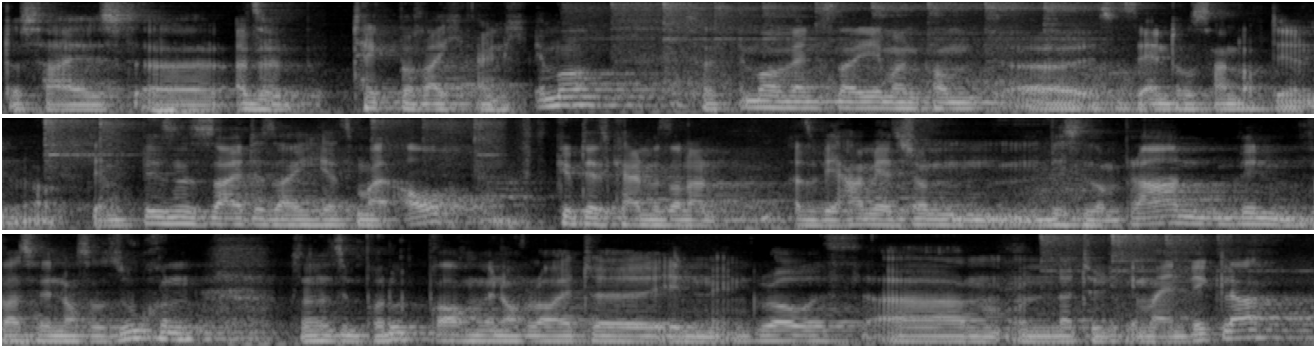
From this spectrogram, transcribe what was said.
das heißt, äh, also Tech-Bereich eigentlich immer. Das heißt, immer wenn es da jemand kommt, äh, ist es sehr interessant auf, den, auf der Business-Seite, sage ich jetzt mal auch. Es gibt jetzt keinen besonderen, also wir haben jetzt schon ein bisschen so einen Plan, was wir noch so suchen. Besonders im Produkt brauchen wir noch Leute, in, in Growth ähm, und natürlich immer Entwickler.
